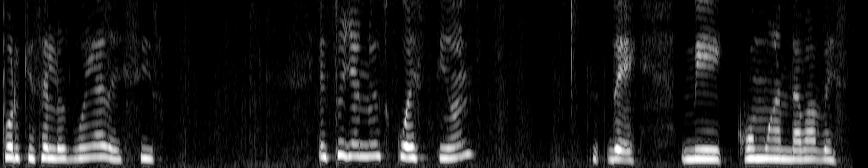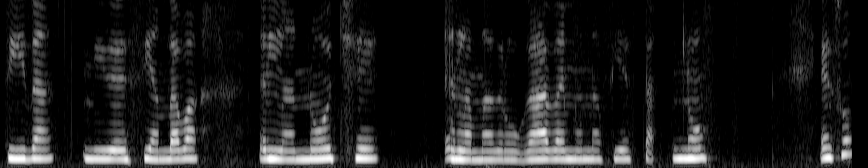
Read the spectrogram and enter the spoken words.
porque se los voy a decir. Esto ya no es cuestión de ni cómo andaba vestida, ni de si andaba en la noche, en la madrugada, en una fiesta. No. Eso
